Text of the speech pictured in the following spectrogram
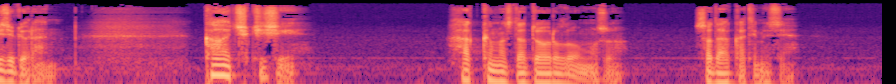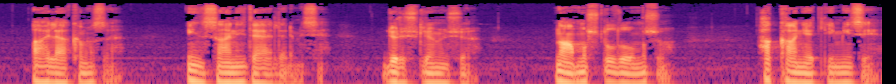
bizi gören kaç kişi hakkımızda doğruluğumuzu, sadakatimizi, ahlakımızı, insani değerlerimizi, dürüstlüğümüzü, namusluluğumuzu, hakkaniyetliğimizi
